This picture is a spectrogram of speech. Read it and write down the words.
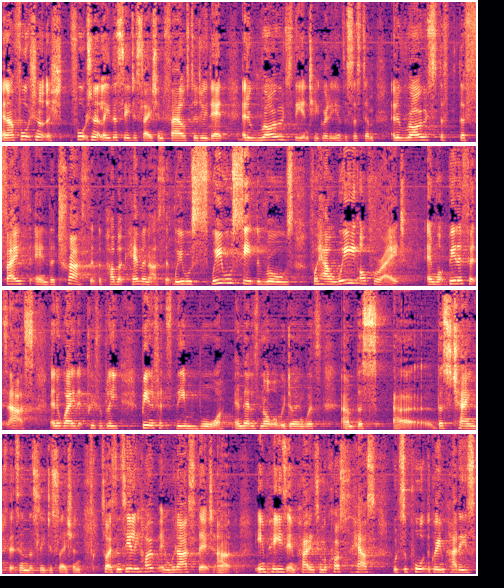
And unfortunately, fortunately, this legislation fails to do that. It erodes the integrity of the system. It erodes the, the faith and the trust that the public have in us, that we will, we will set the rules for how we operate and what benefits us in a way that preferably benefits them more. And that is not what we're doing with um, this, uh, this change that's in this legislation. So I sincerely hope and would ask that uh, MPs and parties from across the House would support the Green Party's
